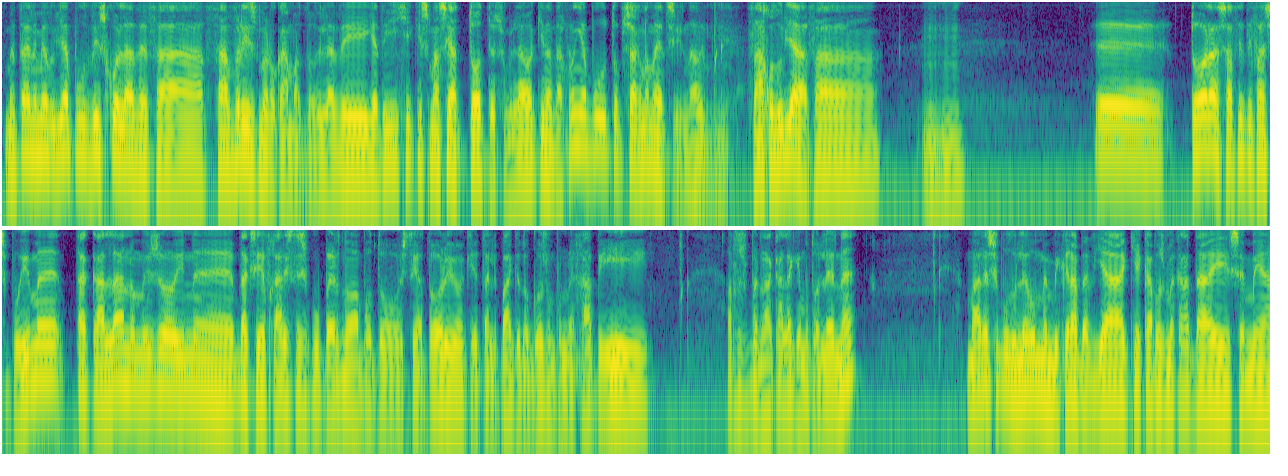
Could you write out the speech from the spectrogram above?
Μετά είναι μια δουλειά που δύσκολα δεν θα, θα βρεις μεροκάματο. Δηλαδή, γιατί είχε και σημασία τότε, σου μιλάω εκείνα τα χρόνια που το ψάχναμε έτσι. Να, Θα έχω δουλειά, θα. Μμμ. Ε, τώρα, σε αυτή τη φάση που είμαι, τα καλά νομίζω είναι εντάξει, η ευχαρίστηση που παίρνω από το εστιατόριο και τα λοιπά και τον κόσμο που είναι happy ή αυτούς που περνάνε καλά και μου το λένε. Μ' αρέσει που δουλεύω με μικρά παιδιά και κάπως με κρατάει σε μια.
